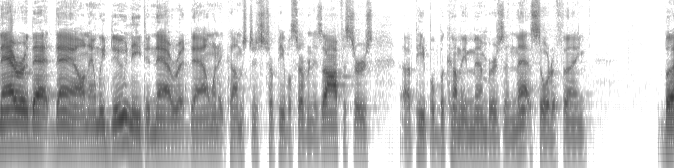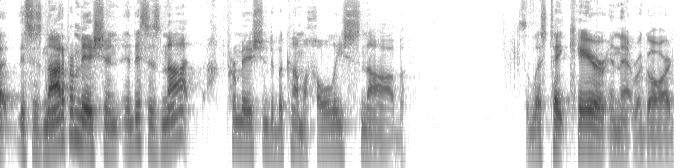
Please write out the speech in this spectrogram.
narrow that down, and we do need to narrow it down when it comes to people serving as officers, uh, people becoming members, and that sort of thing. But this is not a permission, and this is not permission to become a holy snob. So let's take care in that regard.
